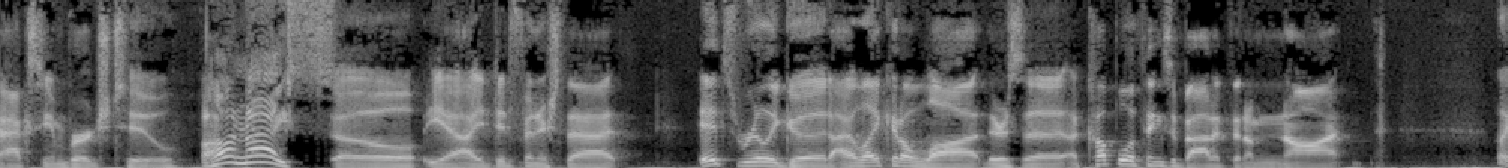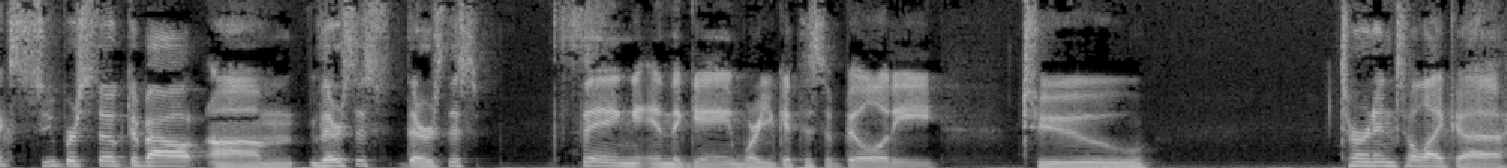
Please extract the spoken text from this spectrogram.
Axiom Verge 2. Oh, nice. So, yeah, I did finish that. It's really good. I like it a lot. There's a, a couple of things about it that I'm not like super stoked about. Um, there's this there's this thing in the game where you get this ability to turn into like a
